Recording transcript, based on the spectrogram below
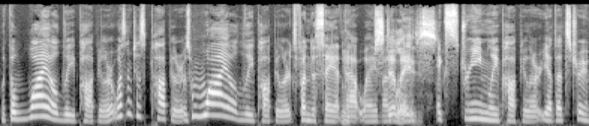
With the wildly popular, it wasn't just popular. It was wildly popular. It's fun to say it that way. Still way. is. extremely popular. Yeah, that's true.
